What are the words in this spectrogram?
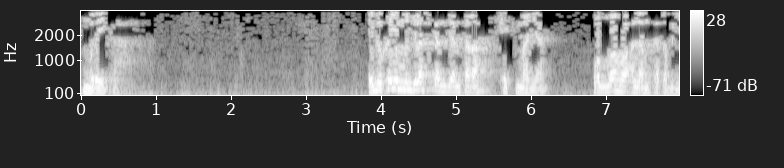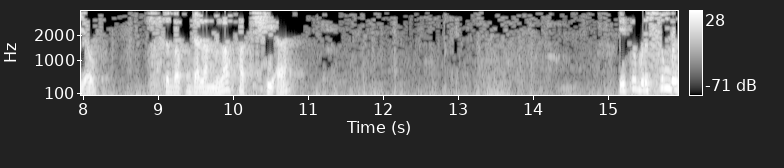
mereka. Ibnu Qayyim menjelaskan di antara hikmahnya, wallahu alam kata beliau, sebab dalam lafaz Syiah itu bersumber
